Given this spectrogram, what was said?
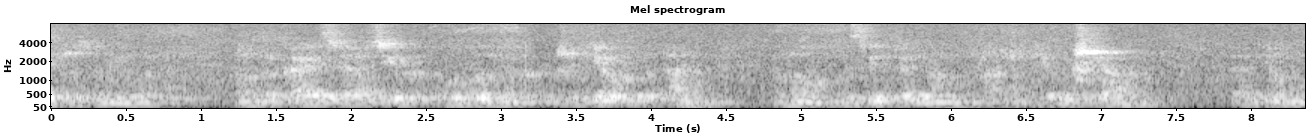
і зрозуміле. Воно торкається всіх глибинних життєвих питань, воно висвітлює нам наш життєвий шлях, Е, в ньому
